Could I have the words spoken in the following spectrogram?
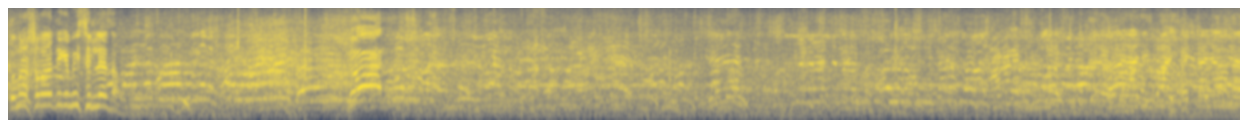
তোমরা সবাই দিকে মিছিল নিয়ে যাও। ভাই একটা যাও না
